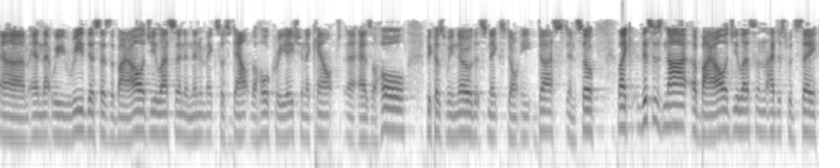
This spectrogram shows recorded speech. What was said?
um, and that we read this as a biology lesson, and then it makes us doubt the whole creation account uh, as a whole because we know that snakes don't eat dust. And so, like, this is not a biology lesson. I just would say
